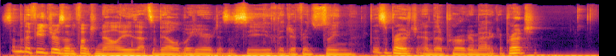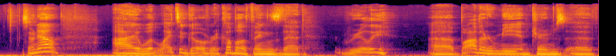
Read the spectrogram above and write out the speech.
some of the features and functionalities that's available here just to see the difference between this approach and the programmatic approach. So now I would like to go over a couple of things that really uh, bother me in terms of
